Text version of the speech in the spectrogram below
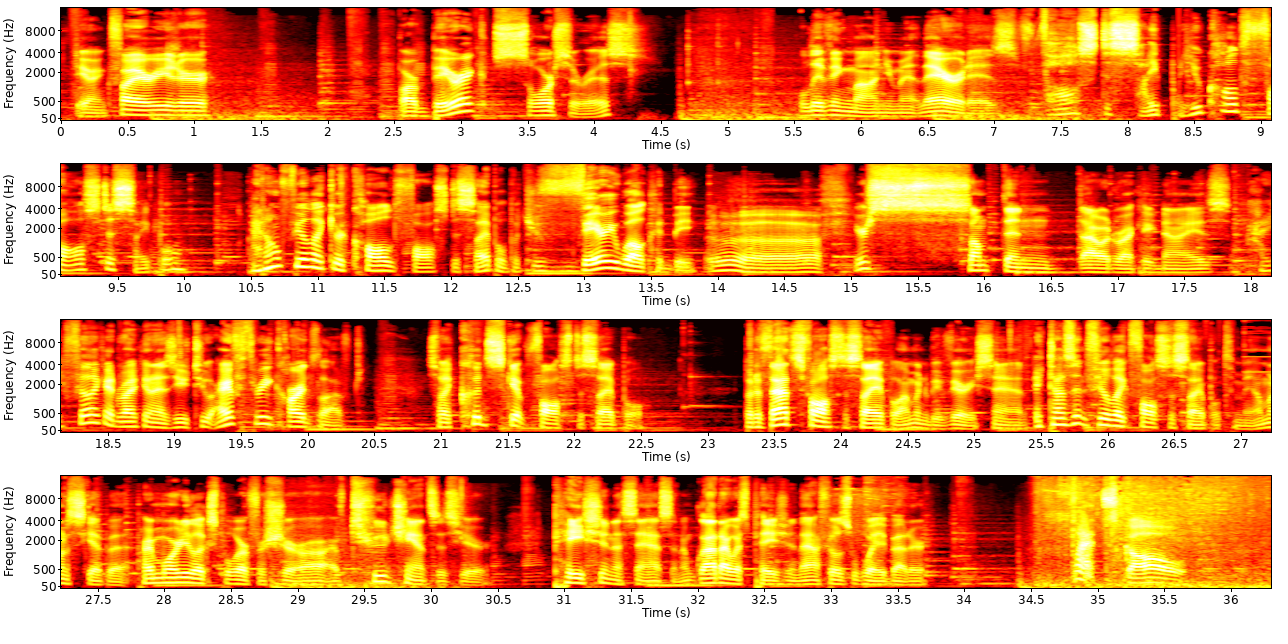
Daring Fire Eater. Barbaric Sorceress. Living Monument. There it is. False Disciple. Are you called False Disciple? I don't feel like you're called False Disciple, but you very well could be. Ugh. You're something I would recognize. I feel like I'd recognize you too. I have three cards left, so I could skip False Disciple. But if that's False Disciple, I'm going to be very sad. It doesn't feel like False Disciple to me. I'm going to skip it. Primordial Explorer for sure. I have two chances here. Patient Assassin. I'm glad I was patient. That feels way better. Let's go.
